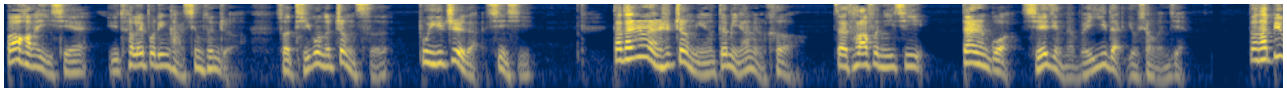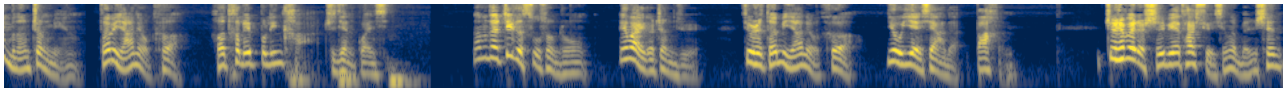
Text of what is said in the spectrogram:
包含了一些与特雷布林卡幸存者所提供的证词不一致的信息。但它仍然是证明德米扬纽克在特拉夫尼基担任过协警的唯一的有效文件，但它并不能证明德米扬纽克和特雷布林卡之间的关系。那么，在这个诉讼中，另外一个证据就是德米扬纽克右腋下的疤痕，这是为了识别他血型的纹身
